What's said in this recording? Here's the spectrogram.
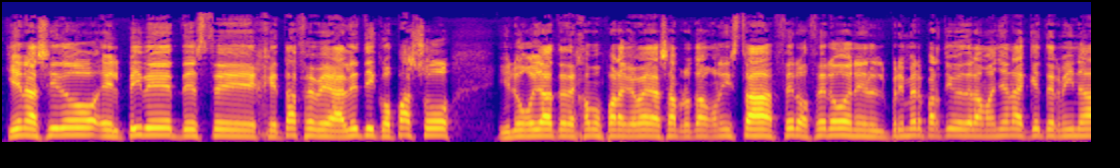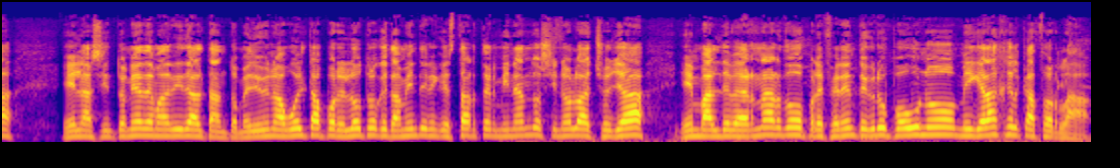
quién ha sido el pibe de este Getafe B Atlético Paso. Y luego ya te dejamos para que vayas a protagonista 0-0 en el primer partido de la mañana que termina en la sintonía de Madrid al tanto. Me dio una vuelta por el otro que también tiene que estar terminando, si no lo ha hecho ya, en Valdebernardo, preferente grupo 1, Miguel Ángel Cazorla.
